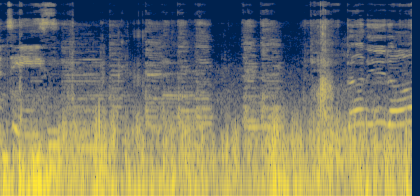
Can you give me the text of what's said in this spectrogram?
70s. Done it all.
